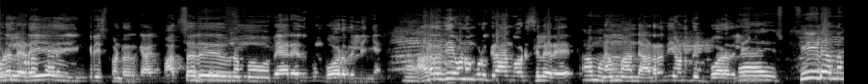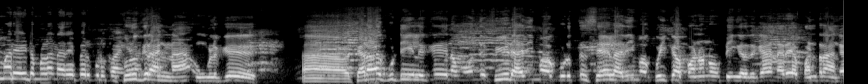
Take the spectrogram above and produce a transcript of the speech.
உடல் எடையை இன்க்ரீஸ் பண்றதுக்காக. மத்தது நம்ம வேற எதுக்கும் போறது இல்லைங்க. அடர் தீவனம் கொடுக்குறாங்க ஒரு சிலரு. நம்ம அந்த அடர் தீவனத்துக்கு போறது இல்லைங்க ஃபீடு அந்த மாதிரி ஐட்டம் எல்லாம் நிறைய பேர் கொடுப்பாங்க. கொடுக்குறாங்கன்னா உங்களுக்கு கெடா குட்டிகளுக்கு நம்ம வந்து ஃபீடு அதிகமா கொடுத்து சேல் அதிகமா குயிக்கா பண்ணணும் அப்படிங்கிறதுக்காக நிறைய பண்றாங்க.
